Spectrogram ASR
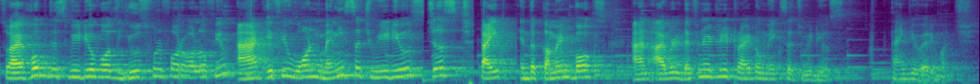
So I hope this video was useful for all of you and if you want many such videos just type in the comment box and I will definitely try to make such videos. Thank you very much.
